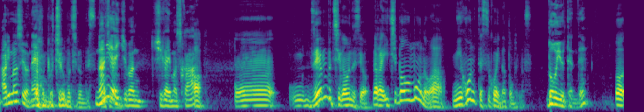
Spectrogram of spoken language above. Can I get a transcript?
ありますよね。もちろんもちろんです。何が一番違いますか？、うーん全部違うんですよ。だから一番思うのは日本ってすごいなと思います。どういう点で？あ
